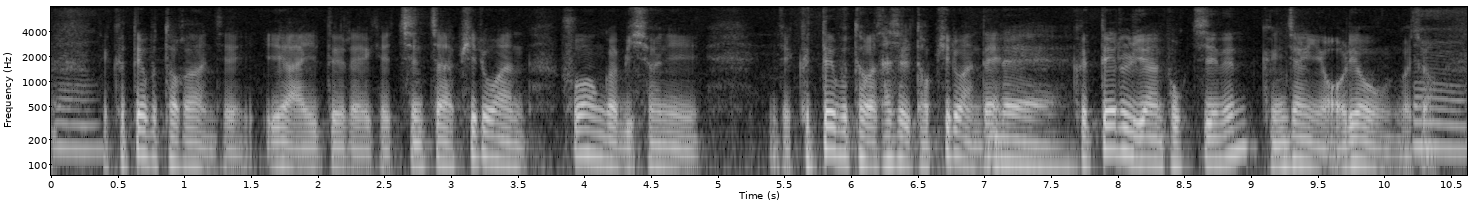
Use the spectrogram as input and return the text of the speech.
네. 그때부터가 이제 이 아이들에게 진짜 필요한 후원과 미션이 이제 그때부터가 사실 더 필요한데 네. 그때를 위한 복지는 굉장히 어려운 거죠. 네.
